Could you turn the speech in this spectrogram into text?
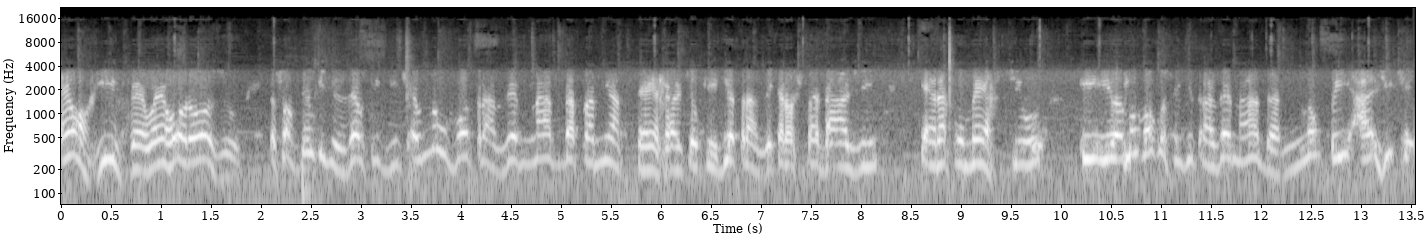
é horrível, é horroroso. Eu só tenho que dizer o seguinte, eu não vou trazer nada para minha terra que eu queria trazer, que era hospedagem, que era comércio, e eu não vou conseguir trazer nada. Não tem, a gente,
